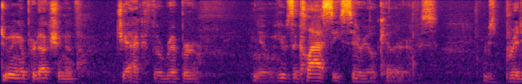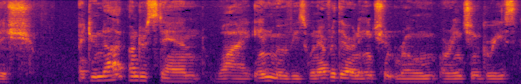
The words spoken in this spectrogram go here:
doing a production of Jack the Ripper. You know, he was a classy serial killer. He was, he was British. I do not understand why in movies, whenever they're in ancient Rome or ancient Greece,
